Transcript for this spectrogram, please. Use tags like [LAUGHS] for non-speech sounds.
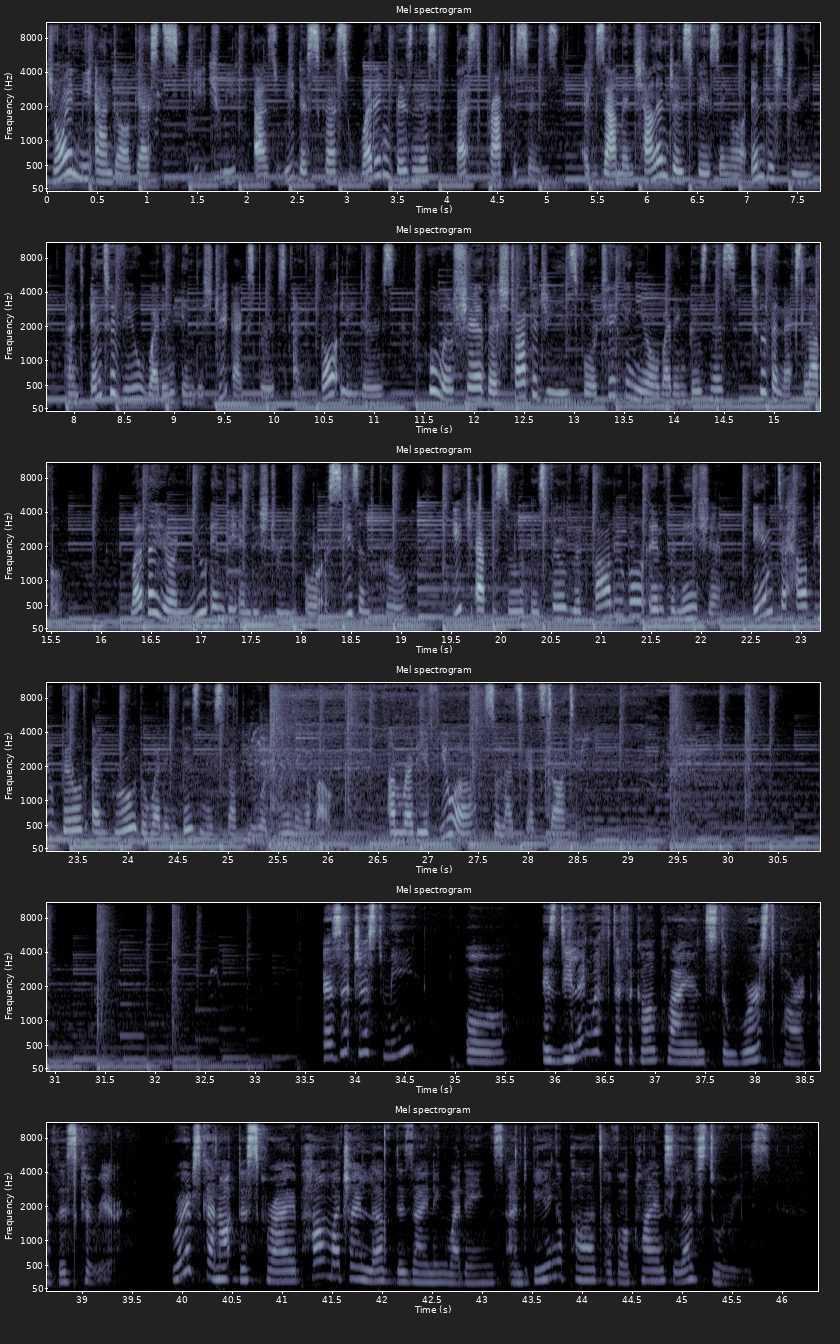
Join me and our guests each week as we discuss wedding business best practices, examine challenges facing our industry, and interview wedding industry experts and thought leaders who will share their strategies for taking your wedding business to the next level. Whether you're new in the industry or a seasoned pro, each episode is filled with valuable information aimed to help you build and grow the wedding business that you are dreaming about. I'm ready if you are, so let's get started. Is it just me? Or is dealing with difficult clients the worst part of this career? Words cannot describe how much I love designing weddings and being a part of our clients' love stories.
